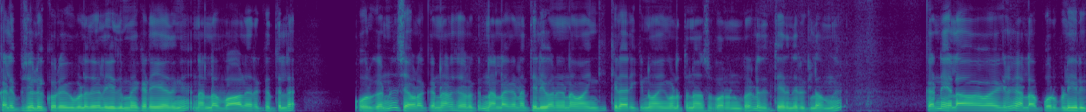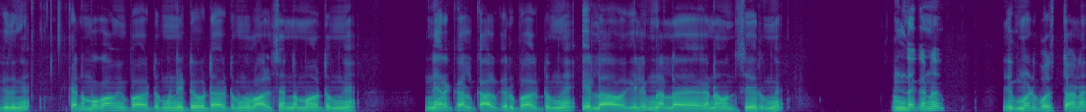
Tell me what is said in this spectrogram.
கழிப்பு சொல்லி குறைவுபடுதல் எதுவுமே கிடையாதுங்க. நல்ல வால் இறக்கத்தில் ஒரு கன்று செவலக்கண்ணால் செவலக்கு நல்ல கண்ணாக தெளிவான கண்ணை வாங்கி கிடாரிக்கண்ணு வாங்கி வளர்த்துன்னு ஆசைப்படுற நண்பர்கள் இது தேர்ந்தெடுக்கலாமுங்க. கண் எல்லா வகையிலும் எல்லா பொறுப்புலையும் இருக்குதுங்க. கண் முகாமைப்பாகட்டுமுங்க நெட்டு வெட்டாகட்டுமுங்க வால் சன்னமாகட்டுமுங்க நிறக்கால் கால் கருப்பாகட்டும்ங்க எல்லா வகையிலும் நல்ல கண்ணாக வந்து சேருங்க. இந்த கன்று இதுக்கு முன்னாடி போஸ்ட்டான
